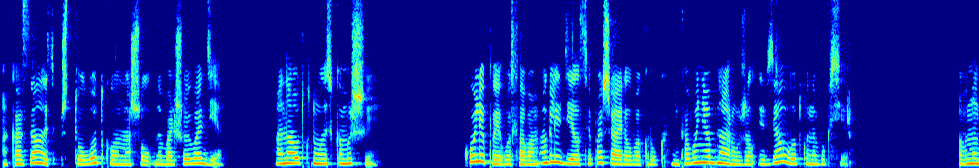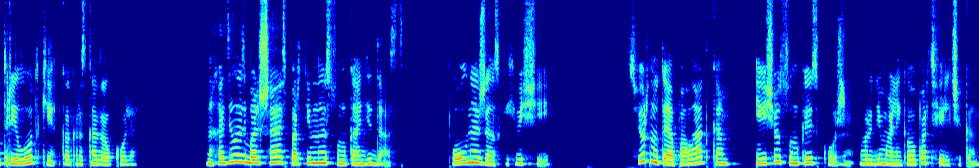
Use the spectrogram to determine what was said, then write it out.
Оказалось, что лодку он нашел на большой воде. Она уткнулась в камыши. Коля, по его словам, огляделся, пошарил вокруг, никого не обнаружил и взял лодку на буксир. Внутри лодки, как рассказал Коля, находилась большая спортивная сумка Adidas, полная женских вещей. Свернутая палатка и еще сумка из кожи, вроде маленького портфельчика,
